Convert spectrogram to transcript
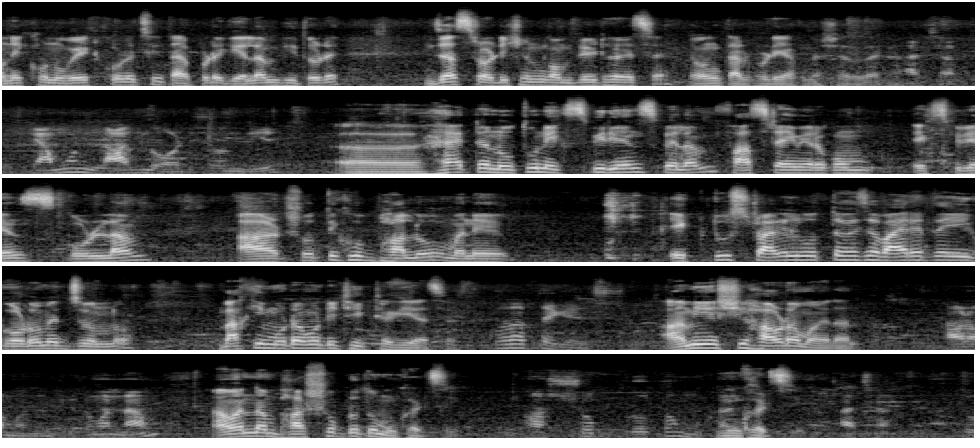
অনেকক্ষণ ওয়েট করেছি তারপরে গেলাম ভিতরে জাস্ট অডিশন কমপ্লিট হয়েছে এবং তারপরে আপনার সাথে দেখা। আচ্ছা কেমন লাগল অডিশন দিয়ে? হ্যাঁ একটা নতুন এক্সপিরিয়েন্স পেলাম ফার্স্ট টাইম এরকম এক্সপিরিয়েন্স করলাম আর সত্যি খুব ভালো মানে একটু স্ট্রাগল করতে হয়েছে বাইরেতে এই গরমের জন্য বাকি মোটামুটি ঠিকঠাকই আছে। কোথা থেকে আমি এসি হাওড়া ময়দান। হাওড়া থেকে তোমার নাম? আমার নাম ভাস্যব্রত মুখার্জি। ভাষ্যব্রত মুখার্জি। আচ্ছা তো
